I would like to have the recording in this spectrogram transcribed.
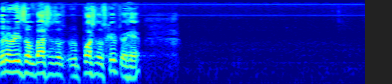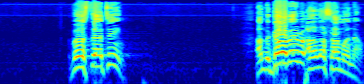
I'm going to read some verses of portions of scripture here. Verse 13. And the God of Abraham, another sermon now.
